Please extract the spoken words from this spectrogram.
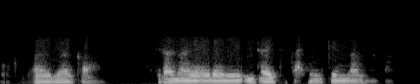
僕がなんか、知らない間に抱いてた偏見なんだな。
